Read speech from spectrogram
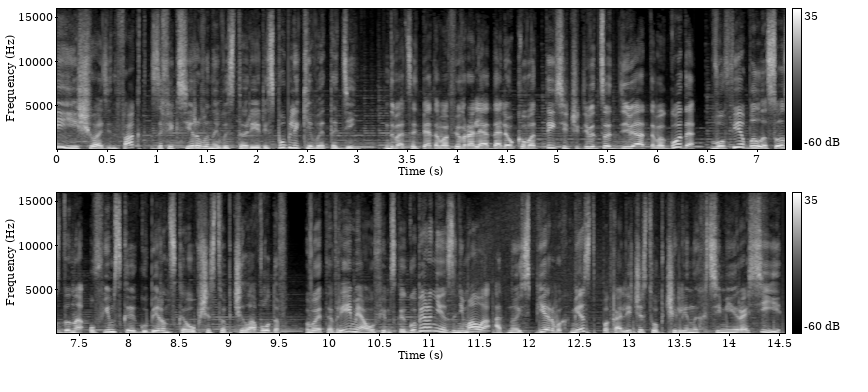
И еще один факт, зафиксированный в истории республики в этот день. 25 февраля далекого 1909 года в Уфе было создано Уфимское губернское общество пчеловодов. В это время Уфимская губерния занимала одно из первых мест по количеству пчелиных семей России.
